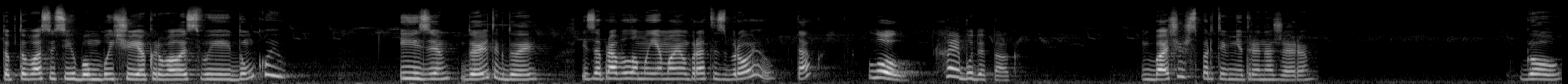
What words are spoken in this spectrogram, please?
Тобто вас усіх бомбить, що я керувала своєю думкою? Ізі, дуель так дуель. І за правилами я маю брати зброю, так? Лол, хай буде так. Бачиш спортивні тренажери? Гоу.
